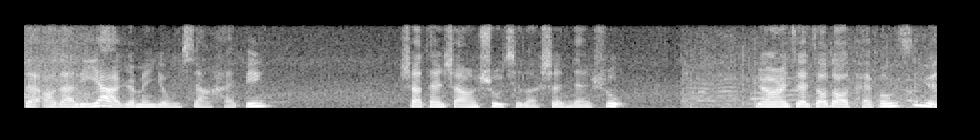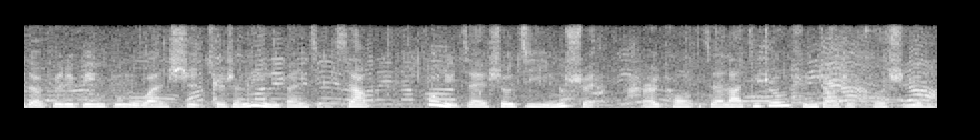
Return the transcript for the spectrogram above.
在澳大利亚，人们涌向海滨，沙滩上竖起了圣诞树。然而，在遭到台风肆虐的菲律宾独鲁万市，却是另一番景象：妇女在收集饮水，儿童在垃圾中寻找着可使用的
